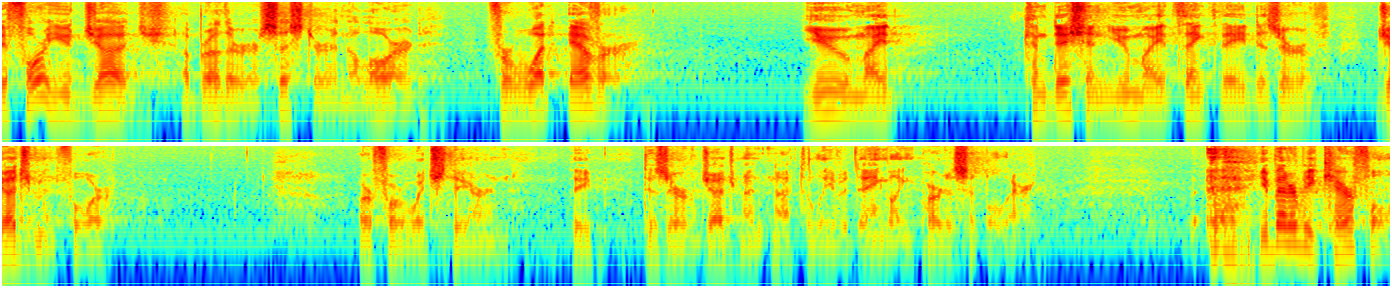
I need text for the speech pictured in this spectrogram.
before you judge a brother or sister in the Lord for whatever you might condition you might think they deserve judgment for, or for which they earn, they deserve judgment, not to leave a dangling participle there. you better be careful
